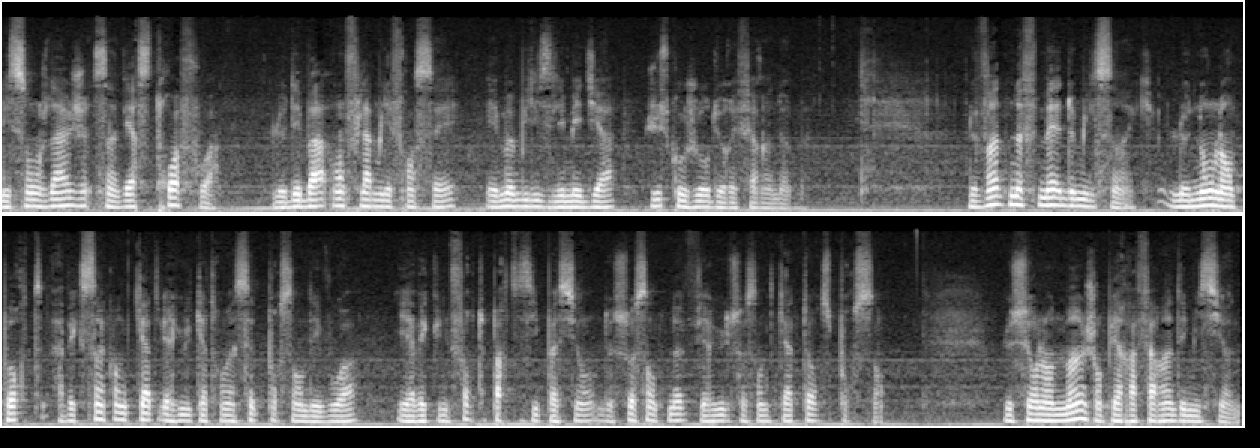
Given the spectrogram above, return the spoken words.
les sondages s'inversent trois fois. Le débat enflamme les Français et mobilise les médias jusqu'au jour du référendum. Le 29 mai 2005, le non l'emporte avec 54,87% des voix et avec une forte participation de 69,74%. Le surlendemain, Jean-Pierre Raffarin démissionne.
